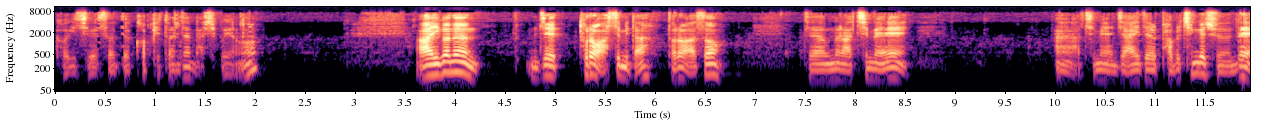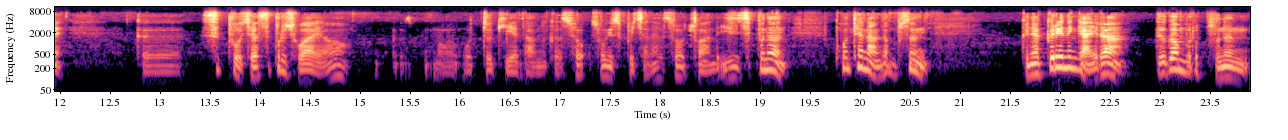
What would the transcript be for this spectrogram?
거기 집에서 또 커피도 한 잔 마시고요. 아, 이거는 이제 돌아왔습니다. 돌아와서 제가 오늘 아침에 아, 아침에 이제 아이들 밥을 챙겨주는데 그 스프 제가 스프를 좋아해요. 뭐 오뚜기에 나오는 그 소, 고기 스프 있잖아요. 소, 좋아하는데 이 스프는 폰테나인가 무슨 그냥 끓이는 게 아니라 뜨거운 물을 부는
